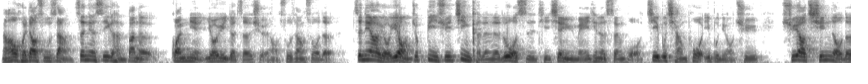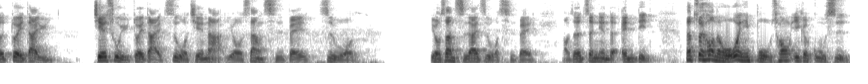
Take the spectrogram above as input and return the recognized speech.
然后回到书上，正念是一个很棒的观念，优异的哲学哦。书上说的，正念要有用，就必须尽可能的落实，体现于每一天的生活，既不强迫，亦不扭曲，需要轻柔的对待与接触与对待，自我接纳，友善慈悲，自我友善慈爱，自我慈悲。好，这是正念的 ending。那最后呢，我为你补充一个故事。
